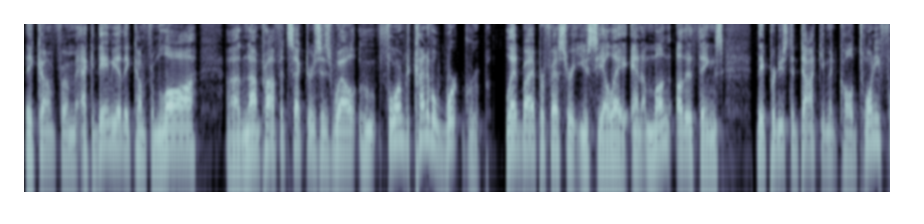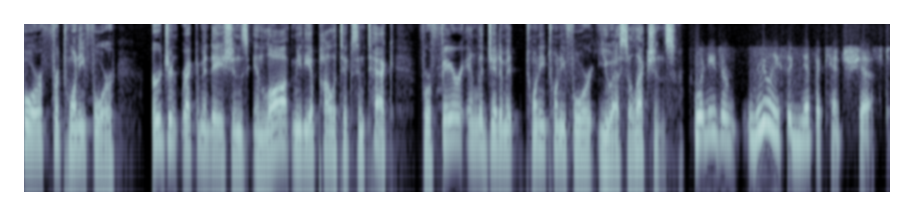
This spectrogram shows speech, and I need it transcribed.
They come from academia, they come from law, uh, nonprofit sectors as well, who formed kind of a work group led by a professor at UCLA. And among other things, they produced a document called 24 for 24 Urgent Recommendations in Law, Media, Politics, and Tech for fair and legitimate 2024 U.S. elections. What needs a really significant shift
